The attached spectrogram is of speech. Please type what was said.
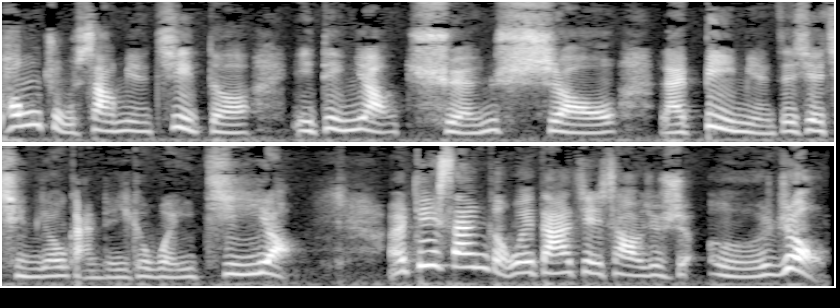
烹煮上面记得一定要全熟，来避免这些禽流感的一个危机哦。而第三个为大家介绍的就是鹅肉，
